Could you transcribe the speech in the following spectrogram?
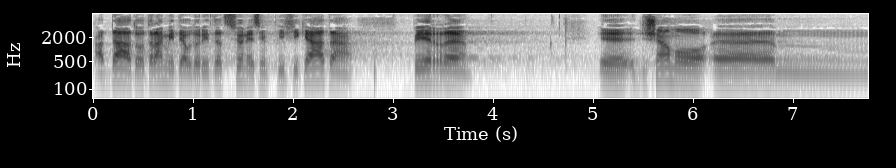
ha dato tramite autorizzazione semplificata per eh, diciamo, ehm,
